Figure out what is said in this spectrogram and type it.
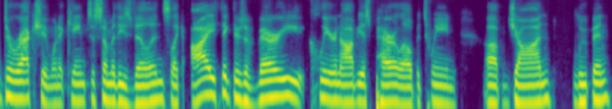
direction when it came to some of these villains. Like I think there's a very clear and obvious parallel between uh John Lupin,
